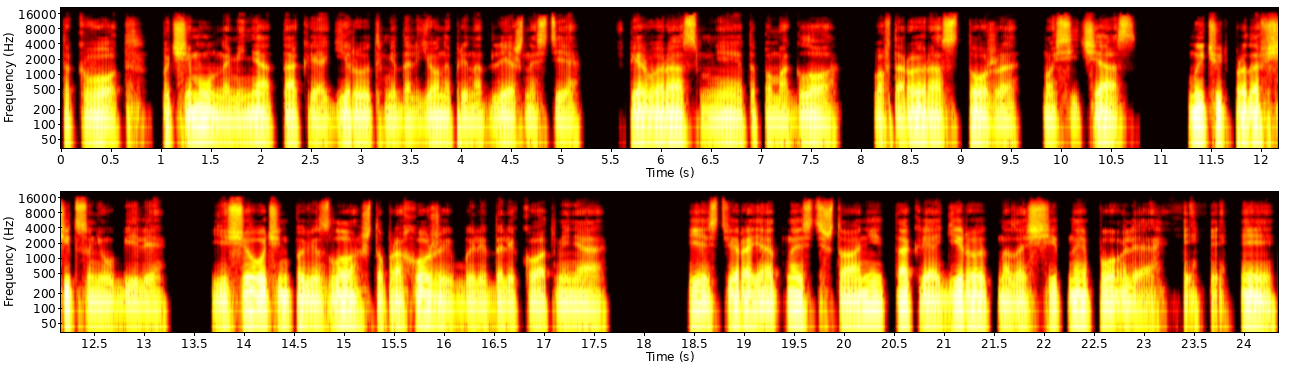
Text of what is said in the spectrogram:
«Так вот, почему на меня так реагируют медальоны принадлежности? В первый раз мне это помогло, во второй раз тоже, но сейчас мы чуть продавщицу не убили. Еще очень повезло, что прохожие были далеко от меня. Есть вероятность, что они так реагируют на защитное поле. Хе-хе-хе.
